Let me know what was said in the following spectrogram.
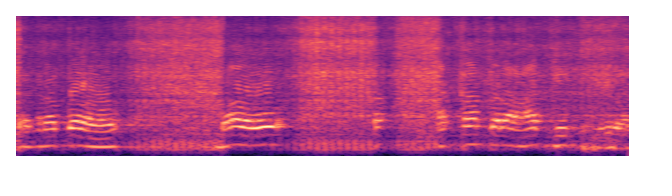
संग्रामभाऊ भाऊ अण्णा जरा हात घेऊन ठेवा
